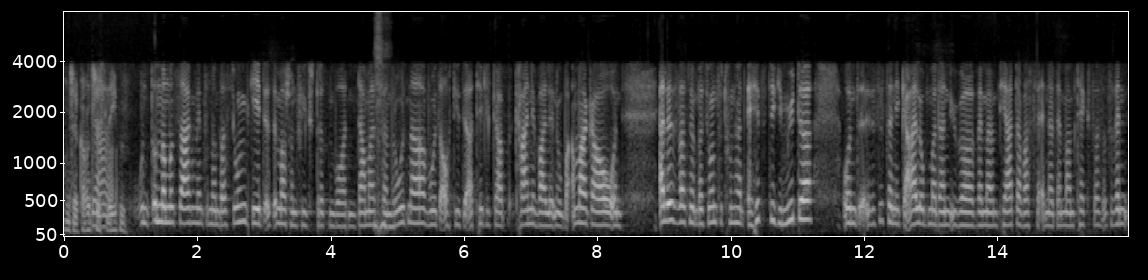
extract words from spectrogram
unser ganzes ja, Leben. Und, und man muss sagen, wenn es um eine Passion geht, ist immer schon viel gestritten worden. Damals beim Rosner, wo es auch diese Artikel gab, Karneval in Oberammergau und alles, was mit Passion zu tun hat, erhitzt die Gemüter. Und es ist dann egal, ob man dann über, wenn man im Theater was verändert, wenn man im Text was, also wenn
